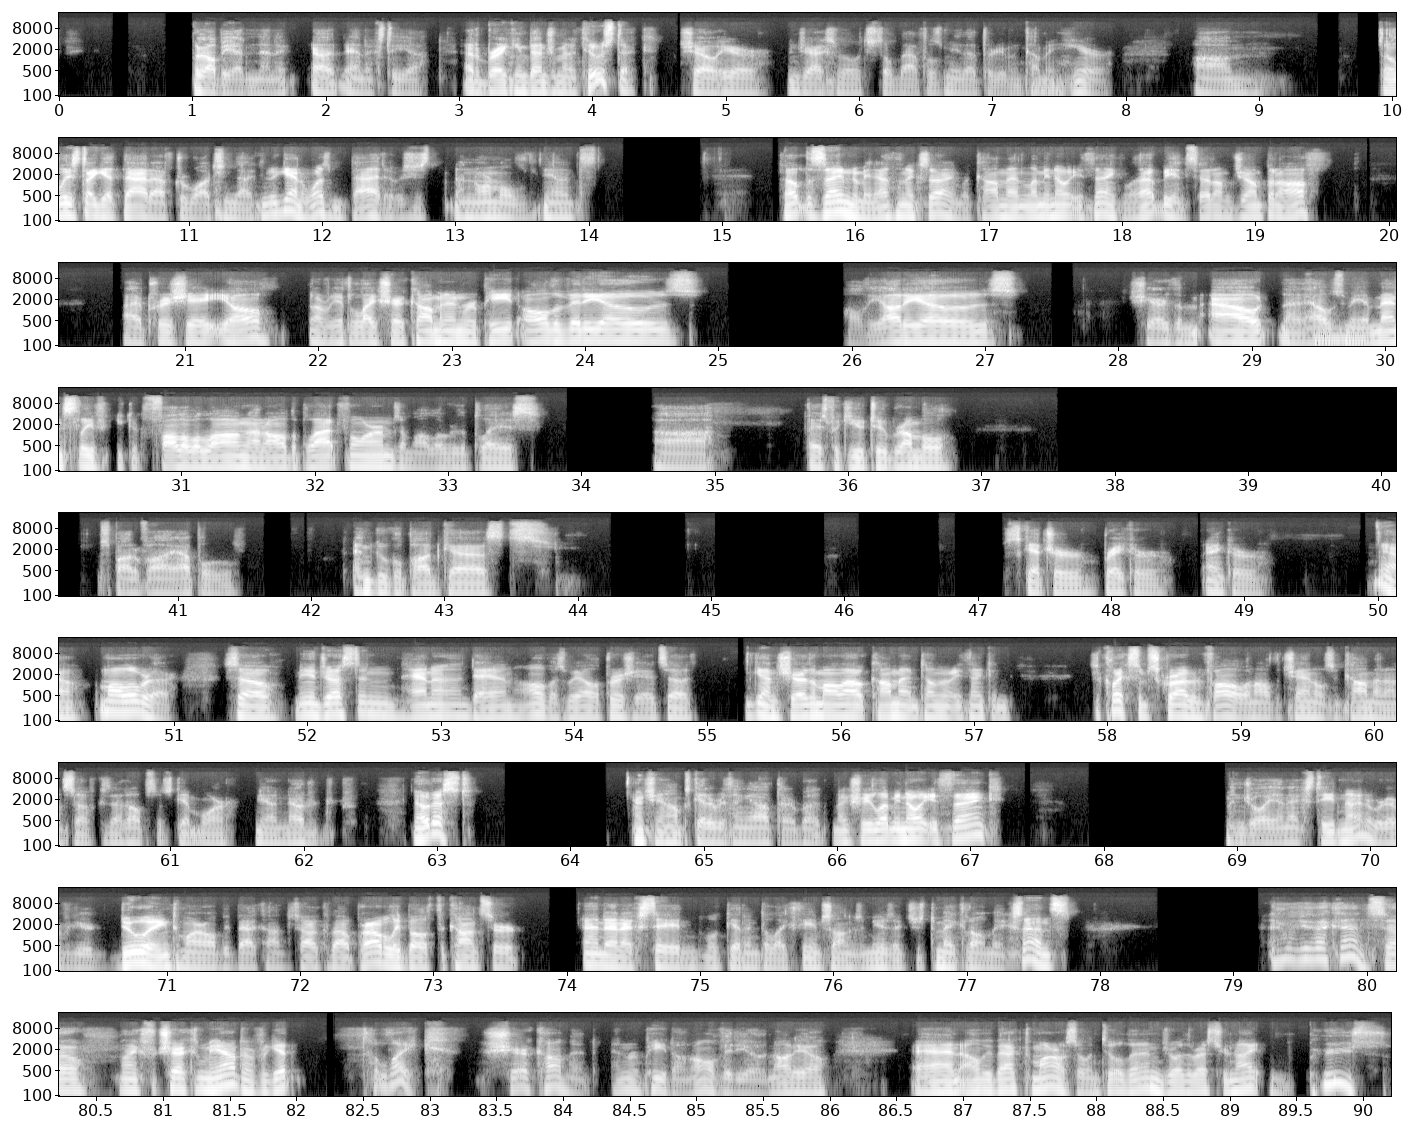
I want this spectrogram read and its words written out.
but I'll be at an uh, NXT, yeah, at a Breaking Benjamin acoustic show here in Jacksonville, which still baffles me that they're even coming here. Um, so at least I get that after watching that. And again, it wasn't bad. It was just a normal, you know, it's felt the same to me. Nothing exciting, but comment, let me know what you think. With that being said, I'm jumping off. I appreciate y'all. Don't forget to like, share, comment, and repeat all the videos, all the audios. Share them out. That helps me immensely. You could follow along on all the platforms. I'm all over the place. Uh, Facebook, YouTube, Rumble, Spotify, Apple, and Google Podcasts, Stitcher, Breaker, Anchor. Yeah, I'm all over there. So me and Justin, Hannah, Dan, all of us, we all appreciate it. So again, share them all out, comment and tell me what you think. And just click subscribe and follow on all the channels and comment on stuff because that helps us get more, you know, noted, noticed. Actually helps get everything out there. But make sure you let me know what you think enjoy NXT tonight or whatever you're doing. Tomorrow I'll be back on to talk about probably both the concert and NXT. And we'll get into like theme songs and music just to make it all make sense. And we'll be back then. So thanks for checking me out. Don't forget to like, share, comment, and repeat on all video and audio. And I'll be back tomorrow. So until then, enjoy the rest of your night and peace.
